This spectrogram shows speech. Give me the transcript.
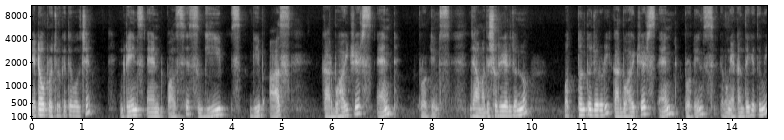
এটাও প্রচুর খেতে বলছে। Grains and pulses gives give us carbohydrates and proteins যা আমাদের শরীরের জন্য অত্যন্ত জরুরি। কার্বোহাইড্রেটস অ্যান্ড প্রোটিনস এবং এখান থেকে তুমি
